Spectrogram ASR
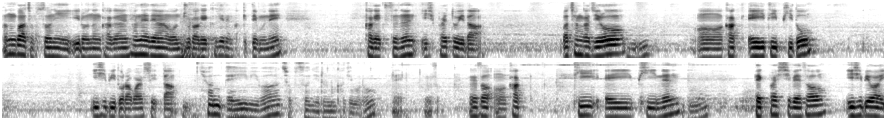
현과 접선이 이루는 각은 현에 대한 원주각의 크기는 같기 때문에 각 x는 28도이다. 마찬가지로 어, 각 ADP도 22도라고 할 수 있다. 현 AB와 접선이 이루는 각이므로 네, 그래서, 그래서 어, 각 DAB는 음, 180에서 22와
